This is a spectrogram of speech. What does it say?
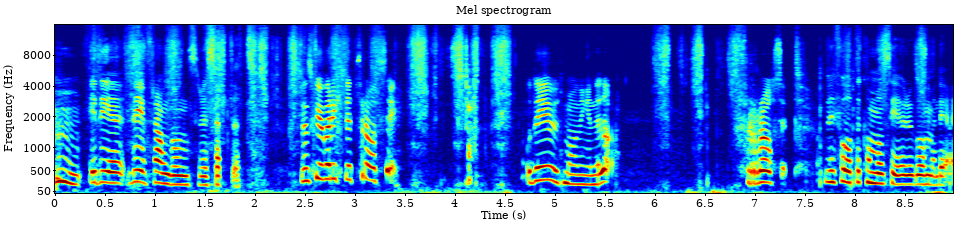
är det, det är framgångsreceptet. Den ska ju vara riktigt frasig. Och det är utmaningen idag. Frasigt. Vi får återkomma och se hur det går med det.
